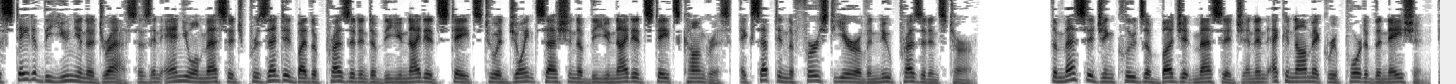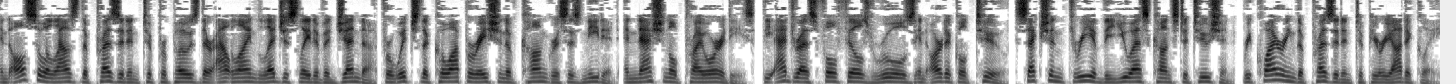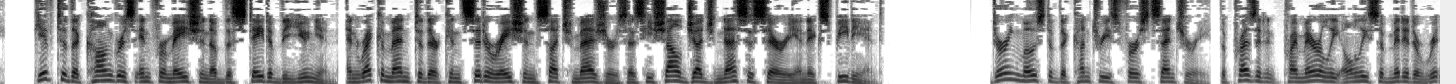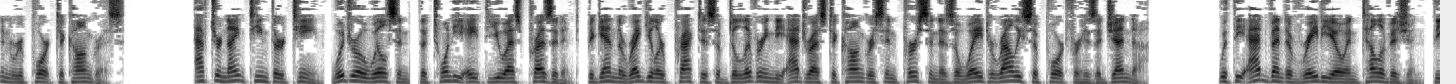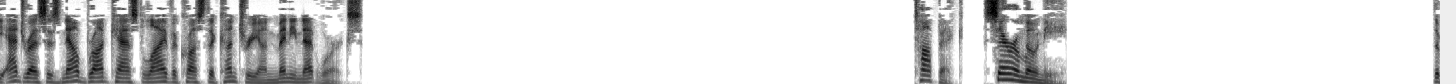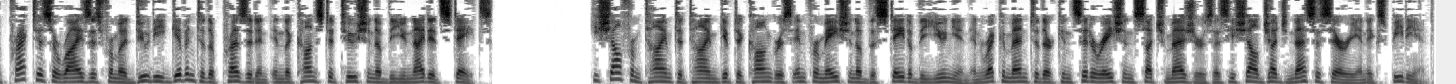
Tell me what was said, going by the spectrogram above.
The State of the Union Address is an annual message presented by the President of the United States to a joint session of the United States Congress, except in the first year of a new president's term. The message includes a budget message and an economic report of the nation, and also allows the President to propose their outlined legislative agenda for which the cooperation of Congress is needed and national priorities. The address fulfills rules in Article 2, Section 3 of the U.S. Constitution, requiring the President to periodically give to the Congress information of the State of the Union, and recommend to their consideration such measures as he shall judge necessary and expedient." During most of the country's first century, the President primarily only submitted a written report to Congress. After 1913, Woodrow Wilson, the 28th U.S. President, began the regular practice of delivering the address to Congress in person as a way to rally support for his agenda. With the advent of radio and television, the address is now broadcast live across the country on many networks. Ceremony The practice arises from a duty given to the President in the Constitution of the United States, he shall from time to time give to Congress information of the state of the Union and recommend to their consideration such measures as he shall judge necessary and expedient.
